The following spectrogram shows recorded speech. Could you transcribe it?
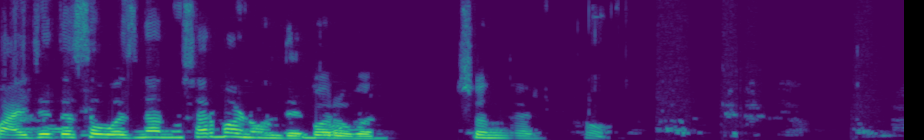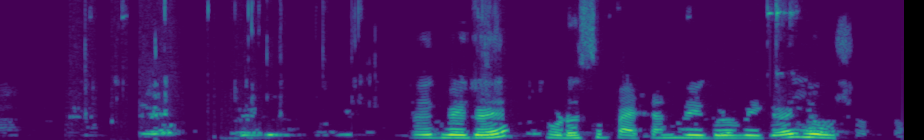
पाहिजे तसं वजनानुसार बनवून देतो बरोबर सुंदर वेगवेगळे थोडस पॅटर्न वेगळं वेगळं येऊ शकतं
